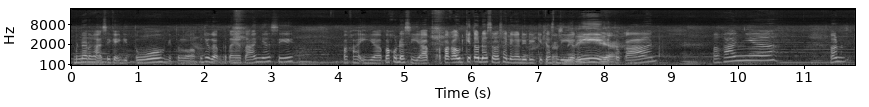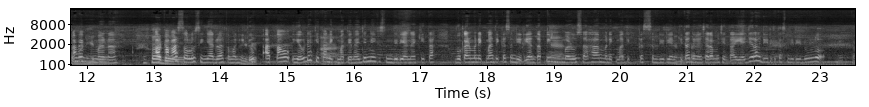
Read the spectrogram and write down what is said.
benar nggak sih kayak gitu gitu loh aku Ya. juga bertanya-tanya sih Hmm. apakah iya apakah udah siap apakah kita udah selesai dengan diri kita, Kita sendiri, sendiri, iya. gitu kan Hmm. makanya Lalu, apa hidup. gimana Apakah solusinya adalah teman hidup, Hidup. atau ya udah kita Ah. nikmatin aja nih kesendiriannya kita bukan menikmati kesendirian tapi Ya. berusaha menikmati kesendirian kita- dengan cara mencintai aja lah diri kita sendiri dulu gitu.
